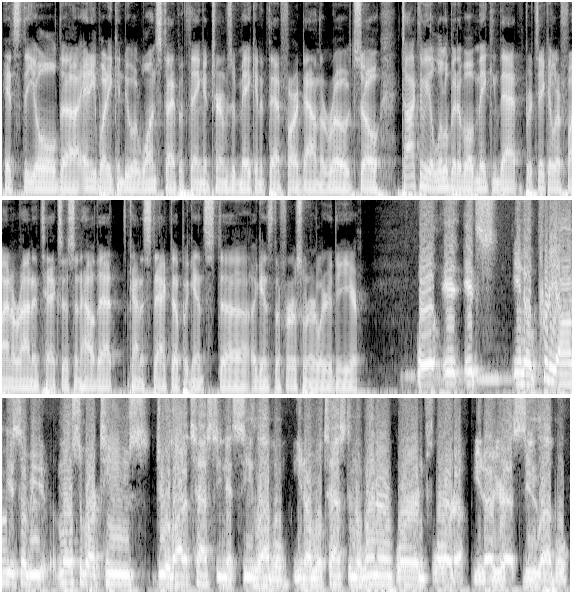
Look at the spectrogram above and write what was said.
it's the old uh, anybody can do it once type of thing in terms of making it that far down the road. So, talk to me a little bit about making that particular final round in Texas and how that kind of stacked up against uh, against the first one earlier in the year. Well, it, it's you know pretty obvious that we most of our teams do a lot of testing at sea level. You know, we'll test in the winter. We're in Florida. You know, you're at sea level.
